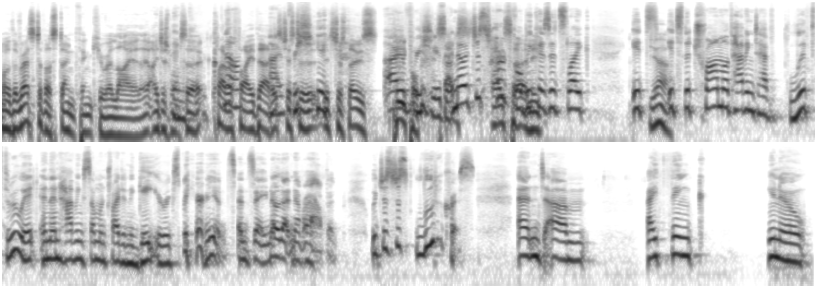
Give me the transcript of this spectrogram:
Well, the rest of us don't think you're a liar. I just want Thank to you. clarify no, that it's I just a, it's just those people. I appreciate that. No, it's just hurtful because it's like it's yeah. it's the trauma of having to have lived through it and then having someone try to negate your experience and say no that never happened which is just ludicrous. And um, i think you know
